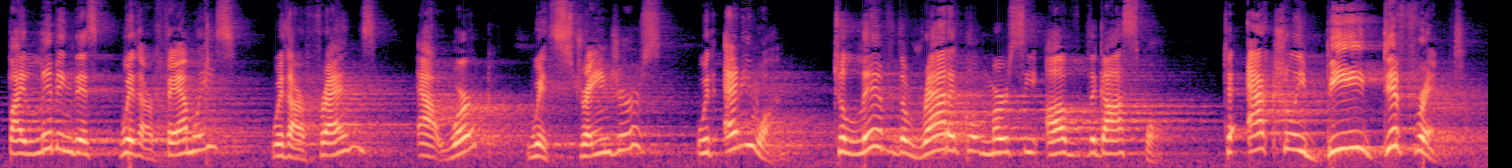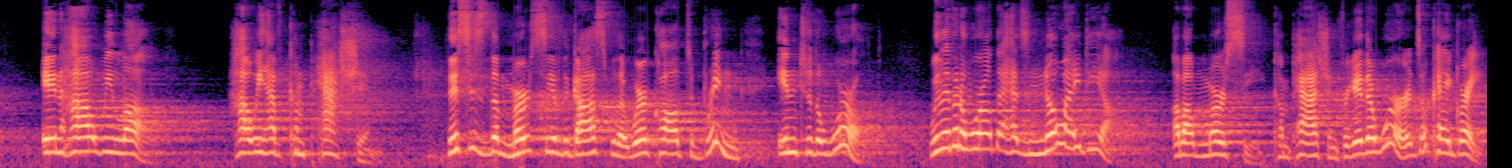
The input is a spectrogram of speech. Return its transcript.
by living this with our families, with our friends, at work, with strangers, with anyone, to live the radical mercy of the gospel, to actually be different in how we love, how we have compassion. This is the mercy of the gospel that we're called to bring into the world. We live in a world that has no idea about mercy, compassion, forgive their words, okay, great.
